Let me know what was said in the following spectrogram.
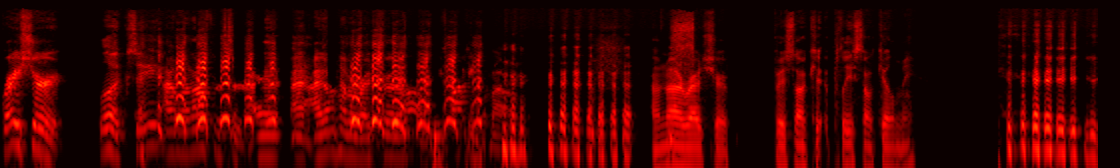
Gray shirt. Look, see, I'm an officer. I, I, I don't have a red shirt at all. What are you talking about? I'm not a red shirt. Please don't, ki- please don't kill me.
